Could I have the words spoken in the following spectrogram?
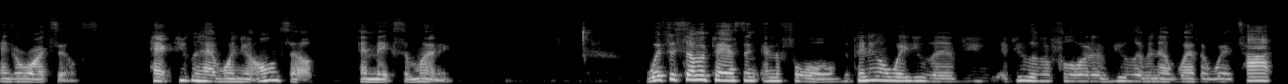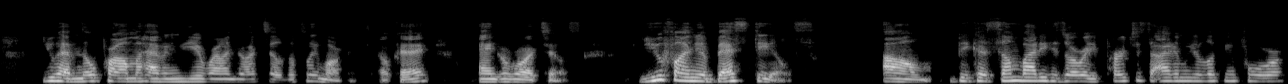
and garage sales. Heck, you can have one your own self and make some money. With the summer passing and the fall, depending on where you live, you if you live in Florida, if you live in that weather where it's hot, you have no problem having year-round yard sales and flea markets, okay, and garage sales. You find your best deals um, because somebody has already purchased the item you're looking for.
